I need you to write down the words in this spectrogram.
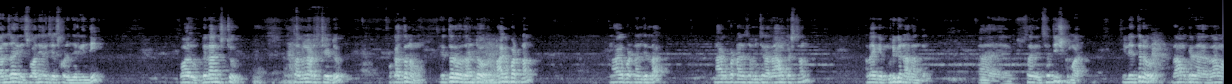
గంజాయిని స్వాధీనం చేసుకోవడం జరిగింది. వారు బిలాంగ్స్ టు తమిళనాడు స్టేటు. ఒక అతను ఇద్దరు దాంట్లో నాగపట్నం నాగపట్నం జిల్లా నాగపట్నానికి సంబంధించిన రామకృష్ణన్ అలాగే మురుగన్ స- సతీష్ కుమార్ వీళ్ళిద్దరూ రామకృ రామ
